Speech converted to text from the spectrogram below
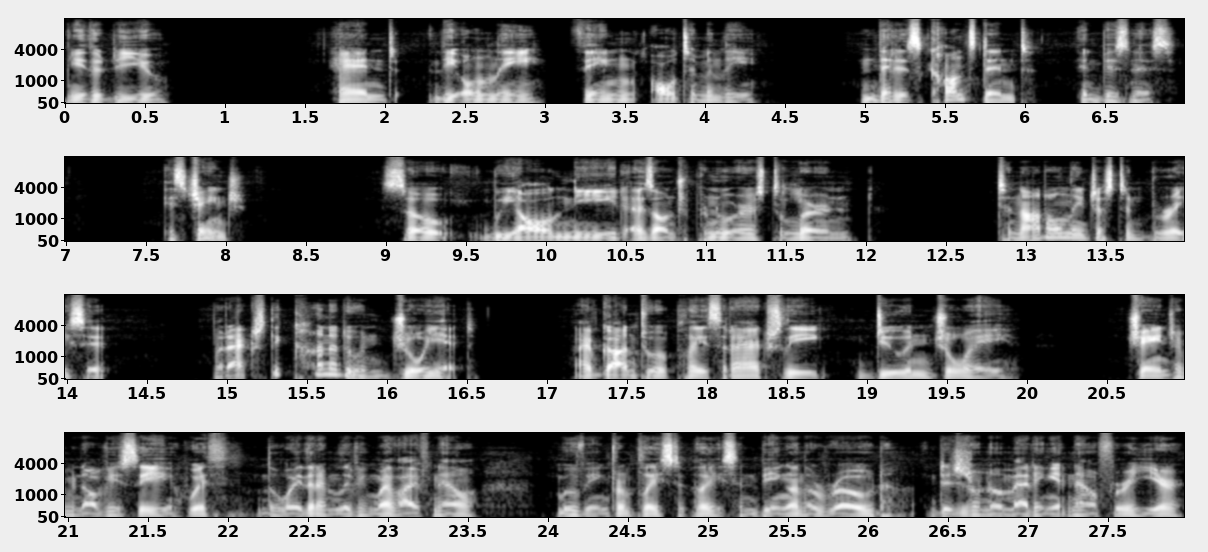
Neither do you. And the only thing ultimately that is constant in business is change. So we all need, as entrepreneurs, to learn to not only just embrace it, but actually kind of to enjoy it. I've gotten to a place that I actually do enjoy change. I mean, obviously, with the way that I'm living my life now, moving from place to place and being on the road, digital nomading it now for a year,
